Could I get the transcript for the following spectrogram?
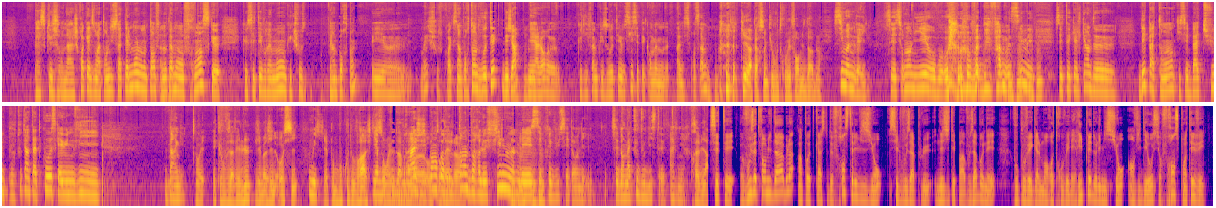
Parce que on a, je crois qu'elles ont attendu ça tellement longtemps, enfin, mhm. notamment en France, que, que c'était vraiment quelque chose d'important. Et euh, ouais, je, crois que c'est important de voter déjà, mhm, mais alors euh, que les femmes puissent voter aussi, c'était quand même indispensable. Qui est la personne que vous trouvez formidable Simone Veil. C'est sûrement lié au, vote des femmes aussi, mhm, mais mhm. c'était quelqu'un de d'épatant qui s'est battu pour tout un tas de causes, qui a eu une vie dingue. Oui, et que vous avez lu, j'imagine aussi. Oui. Il y a beaucoup d'ouvrages qui sont évidemment. Il y a beaucoup d'ouvrages. J'ai euh, pas encore eu le temps de voir le film, mhm, mais c'est prévu, c'est dans les c'est dans ma to-do list à venir. Très bien. C'était Vous êtes formidable, un podcast de France Télévisions. S'il vous a plu, n'hésitez pas à vous abonner. Vous pouvez également retrouver les replays de l'émission en vidéo sur France.tv.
